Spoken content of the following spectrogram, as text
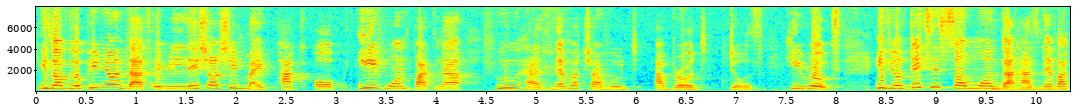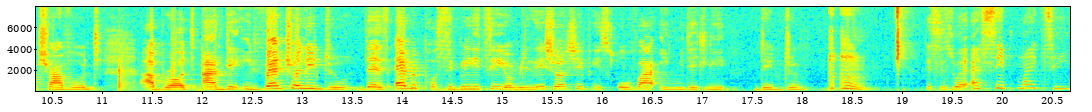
is of the opinion that a relationship might pack up if one partner who has never traveled abroad does. he wrote, if you're dating someone that has never traveled abroad and they eventually do, there's every possibility your relationship is over immediately they do. this is where I sip my tea.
